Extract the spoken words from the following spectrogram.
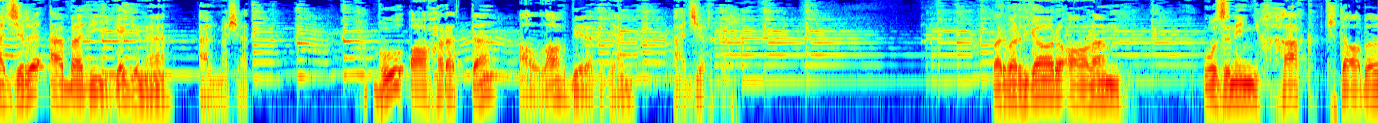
ajri abadiygagina almashadi. Bu oxiratda Alloh beradigan ajrdir. Parvardigori olam o'zining haq kitobi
